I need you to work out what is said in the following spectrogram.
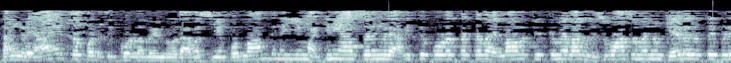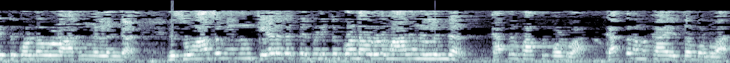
தங்களை ஆயத்தப்படுத்திக் கொள்ள வேண்டுவது அவசியம். பொன்னாந்தினையும் அக்னி ஆசிரங்களை அழித்து போடத்தக்கதா எல்லாவற்றிற்கும் மேலாக விசுவாசம் என்னும் கேடகத்தை பிடித்துக் கொண்டவர்களாக நில்லுங்கள். விசுவாசம் என்னும் கேடகத்தை பிடித்துக் கொண்டவர்களுமாக நில்லுங்கள். கத்தர் பார்த்துக் கொள்வார். கத்த நமக்கு ஆயுத்தம் பண்ணுவார்.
